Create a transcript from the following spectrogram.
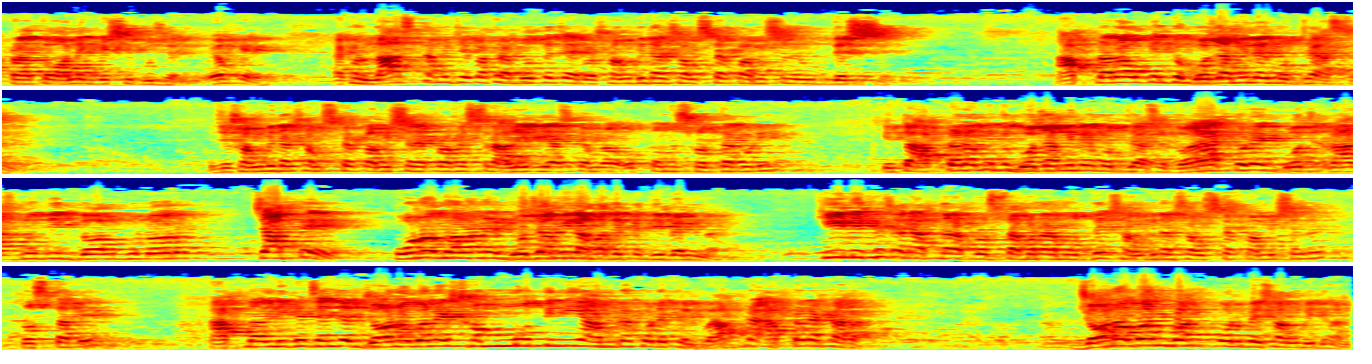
আপনারা তো অনেক বেশি বুঝেন। ওকে এখন লাস্ট আমি যে কথা বলতে চাইব, সংবিধান সংস্কার কমিশনের উদ্দেশ্যে। আপনারাও কিন্তু গোজামিলের মধ্যে আছেন। যে সংবিধান সংস্কার কমিশনের প্রফেসর আলী রিয়াজকে আমরা অত্যন্ত শ্রদ্ধা করি। কিন্তু আপনারা কিন্তু গোজামিলের মধ্যে আছে দয়া করে রাজনৈতিক দলগুলোর চাপে কোনো ধরনের গোজামিল আমাদেরকে দিবেন না। কি লিখেছেন আপনারা প্রস্তাবনার মধ্যে, সংবিধান সংস্কার কমিশনের প্রস্তাবে? আপনারা লিখেছেন যে, জনগণের সম্মতি নিয়ে আমরা করে ফেলব। আপনারা আপনারা কারা? জনগণ গণ করবে সংবিধান।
